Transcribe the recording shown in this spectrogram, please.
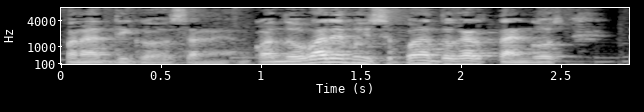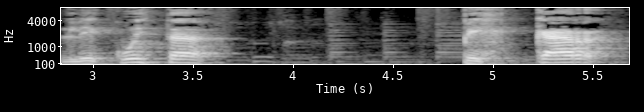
fanático de Salgán. Cuando Barenboim se pone a tocar tangos, le cuesta pescar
